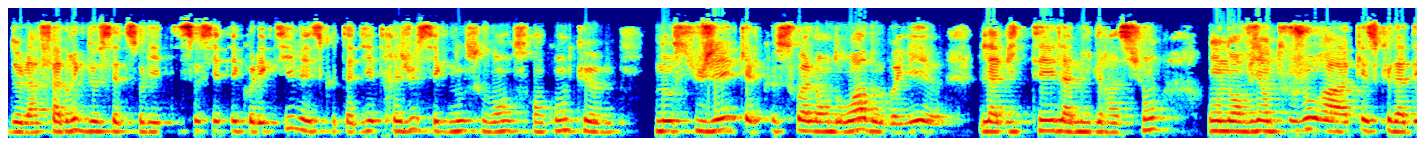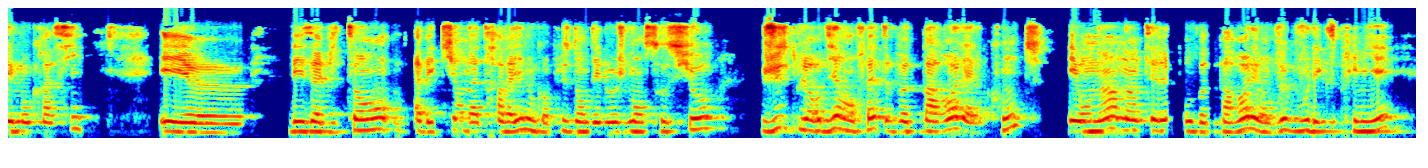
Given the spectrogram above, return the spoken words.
de la fabrique de cette société collective. Et ce que tu as dit est très juste, c'est que nous, souvent, on se rend compte que nos sujets, quel que soit l'endroit, donc vous voyez, euh, l'habiter, la migration, on en revient toujours à qu'est-ce que la démocratie. Et euh, les habitants avec qui on a travaillé, donc en plus dans des logements sociaux, juste leur dire, en fait, votre parole, elle compte et on a un intérêt pour votre parole et on veut que vous l'exprimiez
